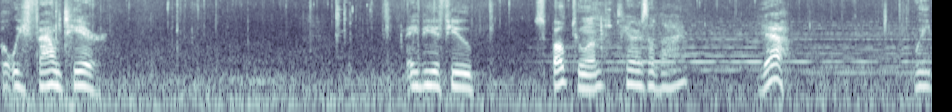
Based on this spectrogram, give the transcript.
But we found Tyr. Maybe if you spoke to him. Tyr's alive? Yeah. We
